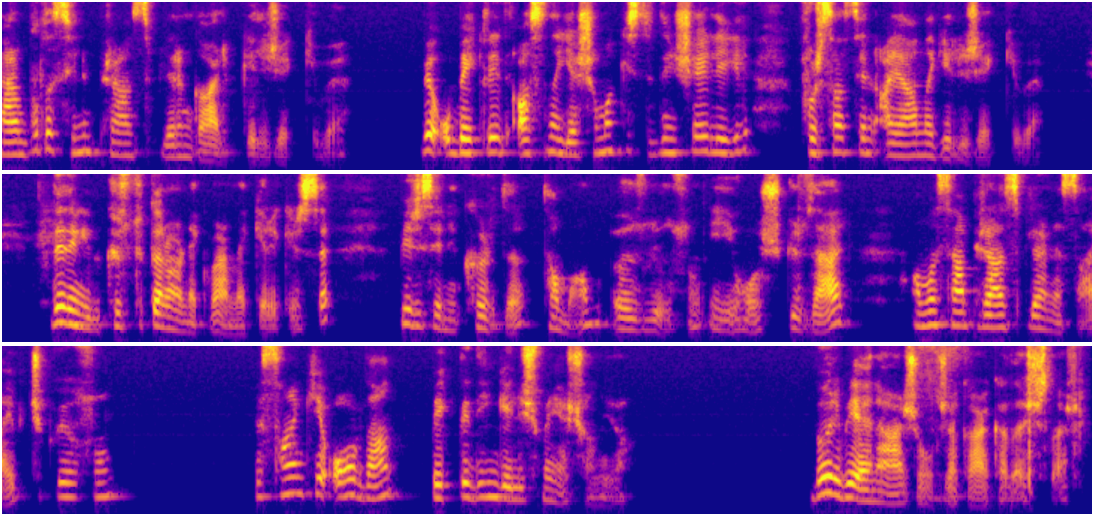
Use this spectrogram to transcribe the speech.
Yani burada senin prensiplerin galip gelecek gibi. Ve o bekledi aslında yaşamak istediğin şeyle ilgili fırsat senin ayağına gelecek gibi. Dediğim gibi küslükten örnek vermek gerekirse biri seni kırdı. Tamam özlüyorsun iyi hoş güzel ama sen prensiplerine sahip çıkıyorsun. Ve sanki oradan beklediğin gelişme yaşanıyor. Böyle bir enerji olacak arkadaşlar.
